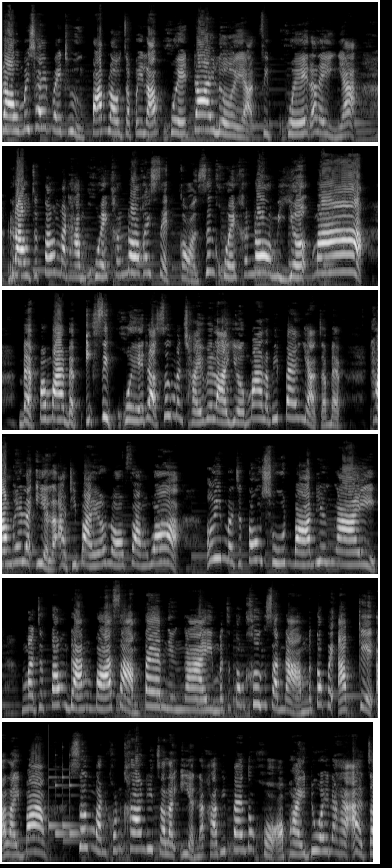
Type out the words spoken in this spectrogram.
เราไม่ใช่ไปถึงปั๊บเราจะไปรับเควสได้เลยอะสิบเควสอะไรอย่างเงี้ยเราจะต้องมาทำเควสข้างนอกให้เสร็จก่อน ซึ่งเควสข้างนอกมีเยอะมาก แบบประมาณแบบอีกสิบเควสอะซึ่งมันใช้เวลาเยอะมากแล้วพี่แป้งอยากจะแบบทำให้ละเอียดและอธิบายให้น้องๆฟังว่าเอ้ยมันจะต้องชูดบาสยังไง มันจะต้องดังบาสสามแต้มยังไง มันจะต้องครึ่งสนาม มันต้องไปอัปเกรดอะไรบ้าง ซึ่งมันค่อนข้างที่จะละเอียดนะคะ พี่แป้งต้องขออภัยด้วยนะคะ อาจจะ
